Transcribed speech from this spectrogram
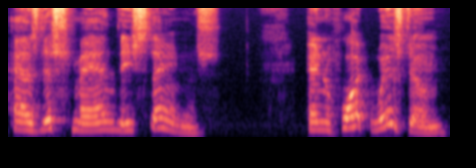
has this man these things? And what wisdom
